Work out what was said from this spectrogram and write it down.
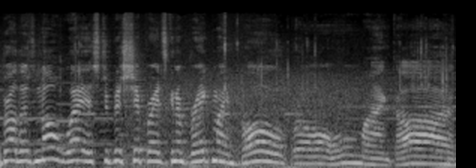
Bro, there's no way a stupid shipwright's gonna break my boat, bro. Oh my god.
